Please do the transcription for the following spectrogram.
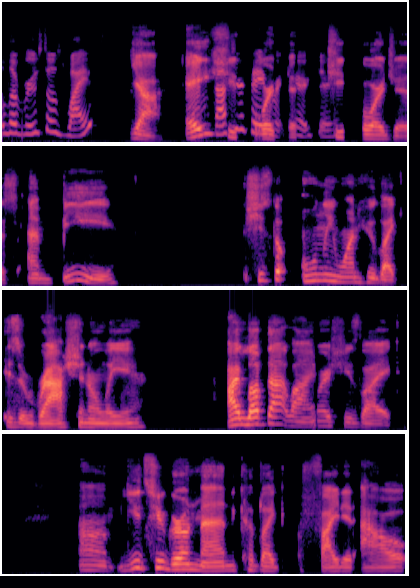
LaRusso's wife? Yeah. A, That's she's your favorite gorgeous. character. She's gorgeous. And B, she's the only one who like is rationally I love that line where she's like, um, you two grown men could like fight it out,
